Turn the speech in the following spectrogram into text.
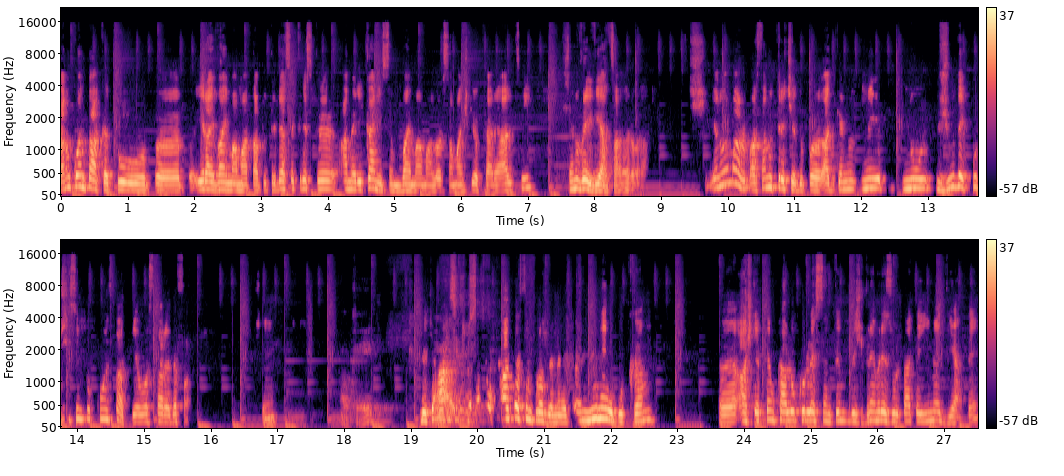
Dar nu conta că tu uh, erai vai mama ta, tu trebuia să crezi că americanii sunt vai mama lor sau mai știu eu care alții și să nu vrei viața lor. Și e normal, asta nu trece după, adică nu, nu, nu judec, pur și simplu constat, e o stare de fapt. Știi? Ok. Deci astea sunt problemele. Nu ne educăm Uh, așteptăm ca lucrurile să întâmple, deci vrem rezultate imediate.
